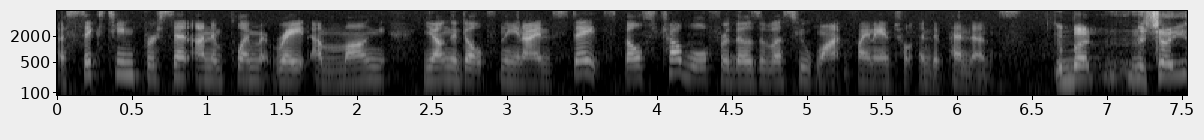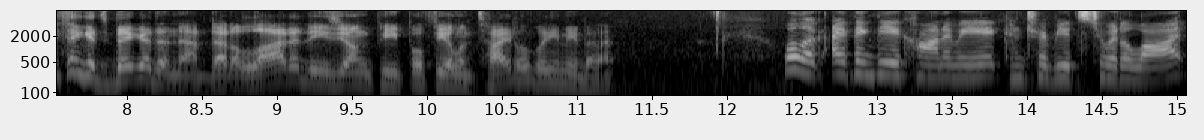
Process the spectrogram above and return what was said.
A 16% unemployment rate among young adults in the United States spells trouble for those of us who want financial independence. But, Michelle, you think it's bigger than that, that a lot of these young people feel entitled? What do you mean by that? Well, look, I think the economy contributes to it a lot,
